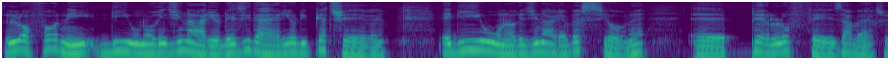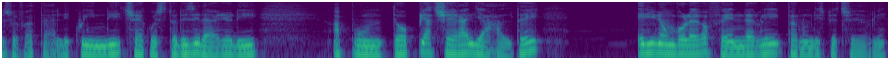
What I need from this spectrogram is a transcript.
lo fornì di un originario desiderio di piacere e di un'originaria avversione eh, per l'offesa verso i suoi fratelli. Quindi c'è questo desiderio di appunto piacere agli altri e di non voler offenderli per non dispiacerli.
